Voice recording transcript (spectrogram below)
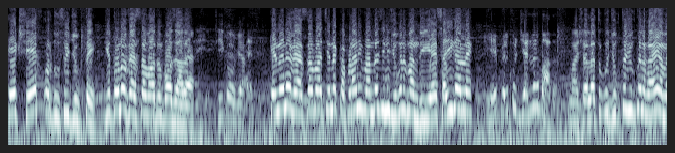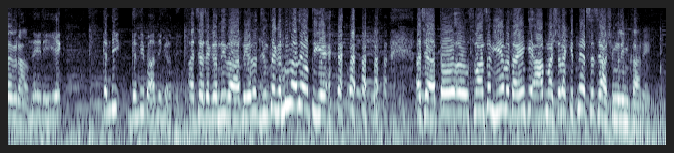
एक शेख और दूसरी जुगते। ये दोनों फैसलाबाद में बहुत ज़्यादा है। ठीक हो गया। कहते ने फैसलाबाद च ना कपड़ा नहीं बांधा जिन्हें जुगत बांधी है सही गल है? ये बिल्कुल जनरल बात है। माशाल्लाह तो कुछ जुगते जुगते लगाए हमें फिर आप? नहीं नहीं ये गंदी गंदी बात नहीं करते। अच्छा अच्छा गंदी बात नहीं करते तो जुगते गंदी बातें होती है। अच्छा तो उस्मान साहब ये बताएँ कि आप माशाल्लाह कितने अरसे से हाशिम अलीम खा रहे हैं?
